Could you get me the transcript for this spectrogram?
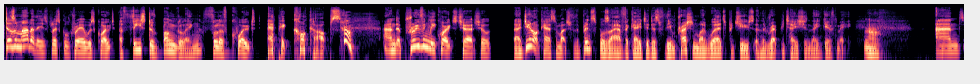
Doesn't matter that his political career was, quote, a feast of bungling full of, quote, epic cock ups. And approvingly quotes Churchill I do not care so much for the principles I advocated as for the impression my words produce and the reputation they give me. Ah. And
